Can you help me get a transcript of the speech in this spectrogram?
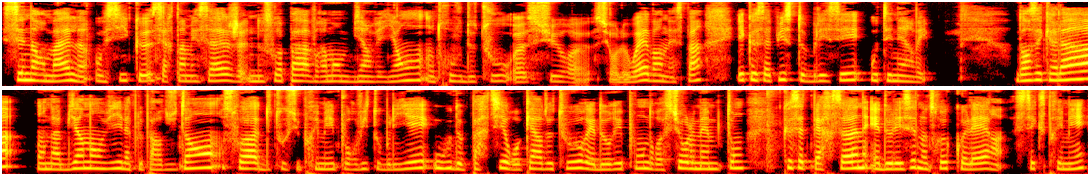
C'est normal aussi que certains messages ne soient pas vraiment bienveillants, on trouve de tout euh, sur, euh, sur le web, hein, n'est-ce pas, et que ça puisse te blesser ou t'énerver. Dans ces cas-là, on a bien envie la plupart du temps, soit de tout supprimer pour vite oublier, ou de partir au quart de tour et de répondre sur le même ton que cette personne et de laisser notre colère s'exprimer.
